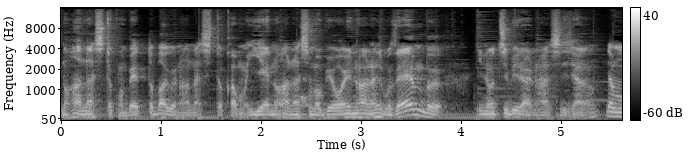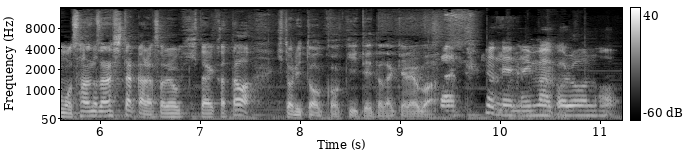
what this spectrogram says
の話とか、ベッドバグの話とかも、家の話も、病院の話も全部、命拾いの話じゃん。でももう散々したから、それを聞きたい方は、一人トークを聞いていただければ。去年の今頃の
